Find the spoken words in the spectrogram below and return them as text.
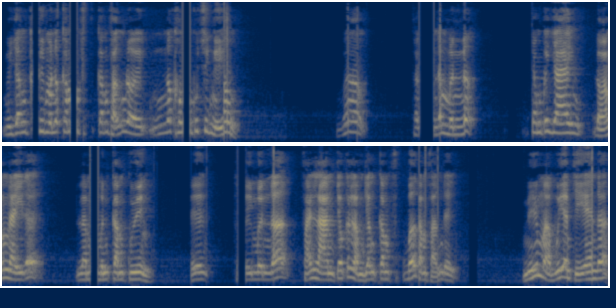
Người dân khi mà nó căm căm phẫn rồi nó không có suy nghĩ không phải không? Thành ra mình đó trong cái giai đoạn này đó là mình cầm quyền thì, thì mình đó phải làm cho cái lòng dân căm bớt căm phẫn đi. Nếu mà quý anh chị em đó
